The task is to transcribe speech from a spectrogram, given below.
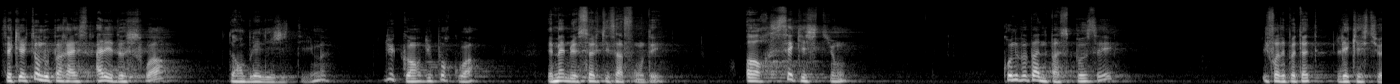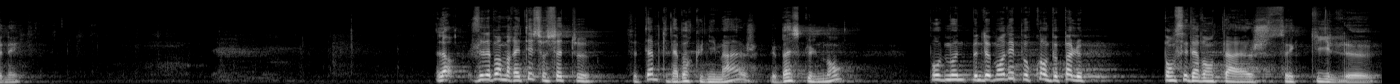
Ces questions nous paraissent aller de soi, d'emblée légitimes, du quand, du pourquoi, et même les seules qui s'affondaient. Or, ces questions qu'on ne peut pas ne pas se poser, il faudrait peut-être les questionner. Alors, je vais d'abord m'arrêter sur cette ce terme qui n'aborde qu'une image, le basculement, pour me demander pourquoi on ne peut pas le penser davantage, ce qu'il euh,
